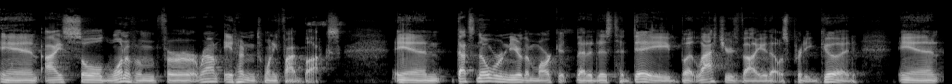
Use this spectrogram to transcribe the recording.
and I sold one of them for around 825 bucks. And that's nowhere near the market that it is today, but last year's value that was pretty good. And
